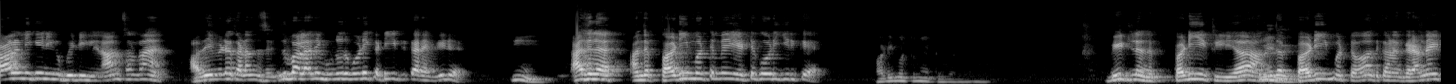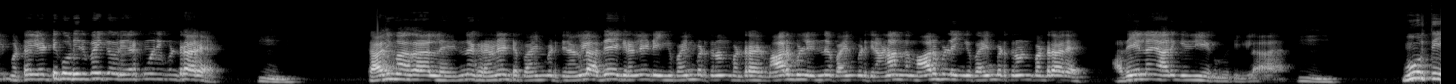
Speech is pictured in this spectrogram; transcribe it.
காலனிக்கே நீங்கள் போயிட்டீங்களே நான் சொல்கிறேன் அதை விட கடந்த செந்தில் பாலாஜி முந்நூறு கோடி கட்டிக்கிட்டு இருக்காரு வீடு. ம். அதில் அந்த படி மட்டுமே எட்டு கோடிக்கு இருக்கு. படி மட்டுமே எட்டு கோடி. வீட்டில் அந்த படி இருக்கு இல்லையா? அந்த. படி மட்டும் அதுக்கான கிரானைட் மட்டும் எட்டு கோடி ரூபாய்க்கு அவர் இறக்குமதி பண்ணுறாரு தாஜ்மஹாலில் என்ன கிரானைட்டை பயன்படுத்தினாங்களோ அதே கிரானைட்டை இங்கே பயன்படுத்தணும்னு பண்ணுறாரு மார்பிள் என்ன பயன்படுத்தினானோ அந்த மார்பிளை இங்கே பயன்படுத்தணும்னு பண்ணுறாரு அதையெல்லாம் யாரும் கேள்வி கேட்க மாட்டீங்களா? மூர்த்தி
